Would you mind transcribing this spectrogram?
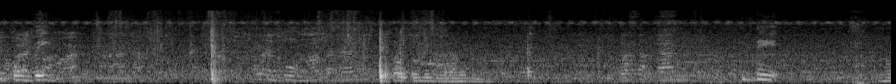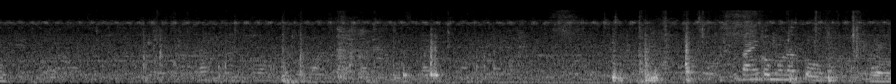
Yung tubig. Ito tubig marami din. Hindi. Tayin ko muna to. Oo.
